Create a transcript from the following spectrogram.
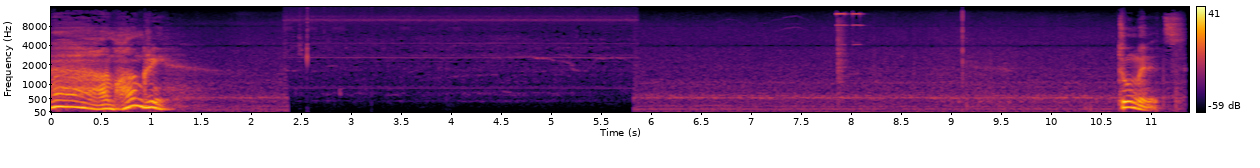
I'm hungry. Two minutes.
